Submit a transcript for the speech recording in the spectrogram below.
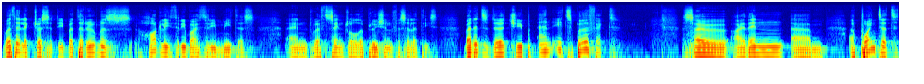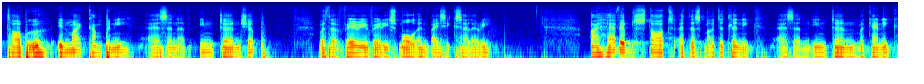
with electricity, but the room is hardly three by three meters and with central ablution facilities. But it's dirt cheap and it's perfect. So I then um, appointed Tabu in my company as an uh, internship with a very, very small and basic salary. I have him start at this motor clinic as an intern mechanic,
